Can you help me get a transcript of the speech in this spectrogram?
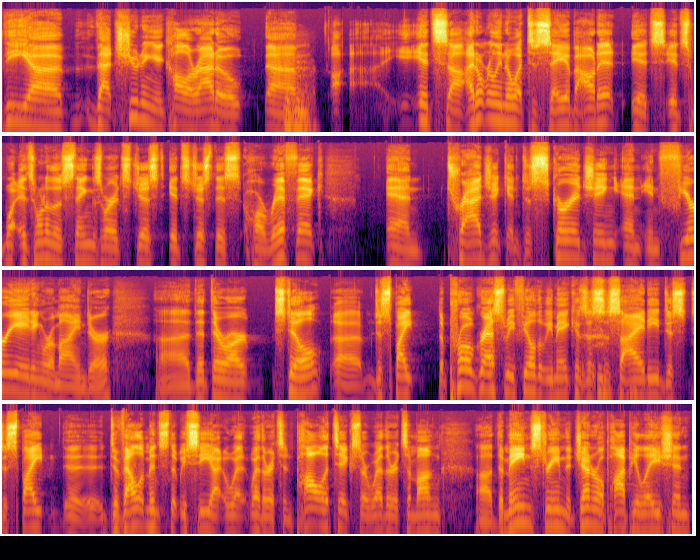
The uh, that shooting in Colorado. Um, mm-hmm. it's uh, I don't really know what to say about it. It's it's what it's one of those things where it's just it's just this horrific and tragic and discouraging and infuriating reminder uh, that there are still, uh, despite the progress we feel that we make as a society, dis- despite uh, developments that we see, uh, whether it's in politics or whether it's among uh, the mainstream, the general population.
